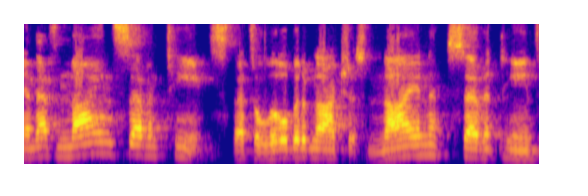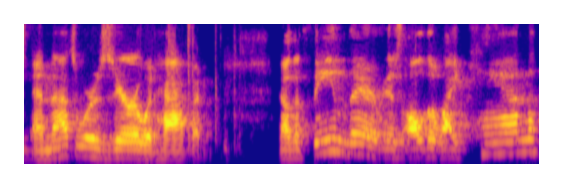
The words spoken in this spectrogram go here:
and that's 9 seventeenths. That's a little bit obnoxious. 9 seventeenths, and that's where zero would happen. Now the theme there is, although I can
